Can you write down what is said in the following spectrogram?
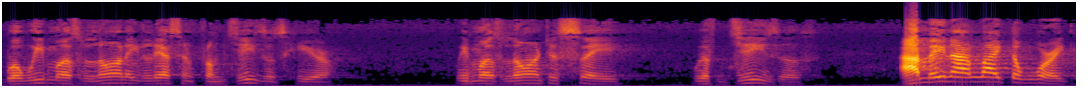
but we must learn a lesson from Jesus here. We must learn to say with Jesus, I may not like the work,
